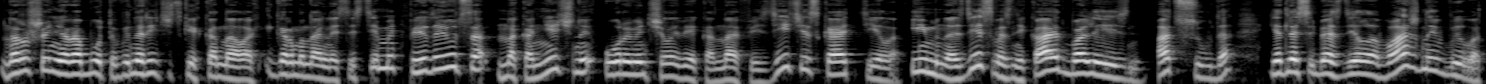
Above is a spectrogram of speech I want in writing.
нарушение работы в энергетических каналах и гормональной системе передаются на конечный уровень человека, на физическое тело. Именно здесь возникает болезнь. Отсюда я для себя сделала важный вывод.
